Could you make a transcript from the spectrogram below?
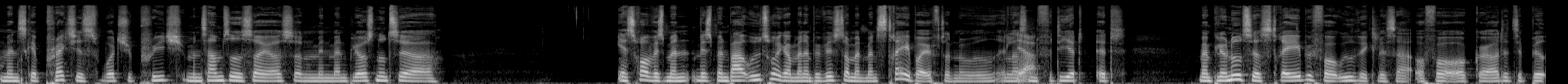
man skal practice what you preach, men samtidig så er jeg også sådan, men man bliver også nødt til at... Jeg tror, hvis man, hvis man bare udtrykker, at man er bevidst om, at man stræber efter noget, eller Ja. sådan, fordi at, at man bliver nødt til at stræbe for at udvikle sig, og for at gøre det til, be-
